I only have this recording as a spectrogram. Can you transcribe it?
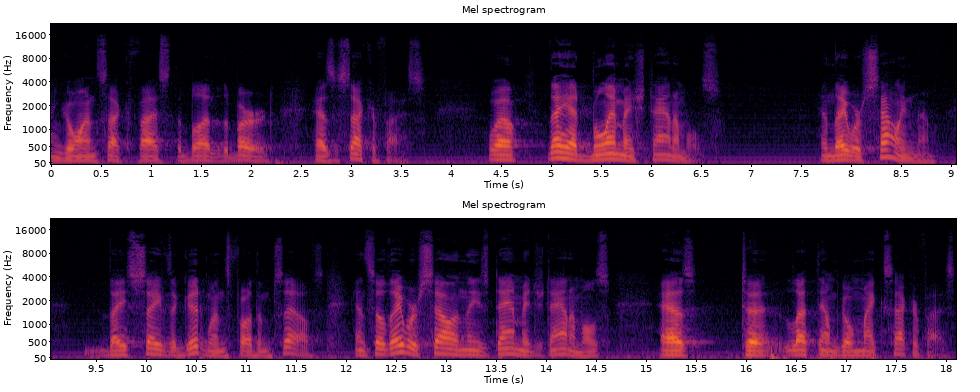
and go on and sacrifice the blood of the bird as a sacrifice. Well, they had blemished animals, and they were selling them. They saved the good ones for themselves. And so they were selling these damaged animals as to let them go make sacrifice.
